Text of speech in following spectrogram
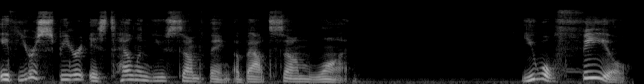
If your spirit is telling you something about someone, you will feel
